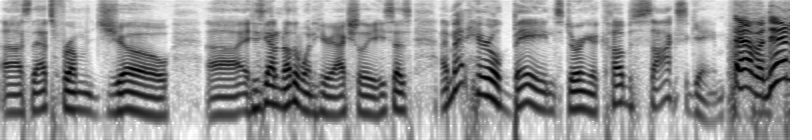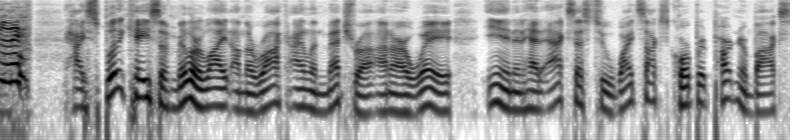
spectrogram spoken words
so that's from Joe. Uh, and he's got another one here, actually. He says, I met Harold Baines during a Cubs Sox game. Evidently. I split a case of Miller Lite on the Rock Island Metra on our way in and had access to White Sox corporate partner box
